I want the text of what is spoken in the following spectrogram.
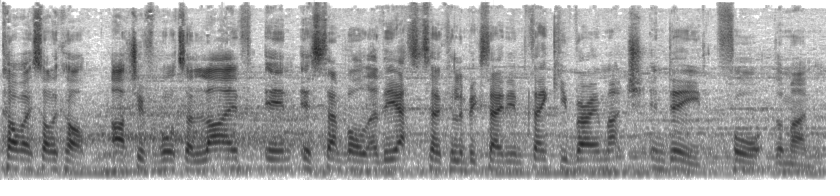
Kaveh Solhekol, our chief reporter, live in Istanbul at the Ataturk Olympic Stadium. Thank you very much indeed for the moment.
